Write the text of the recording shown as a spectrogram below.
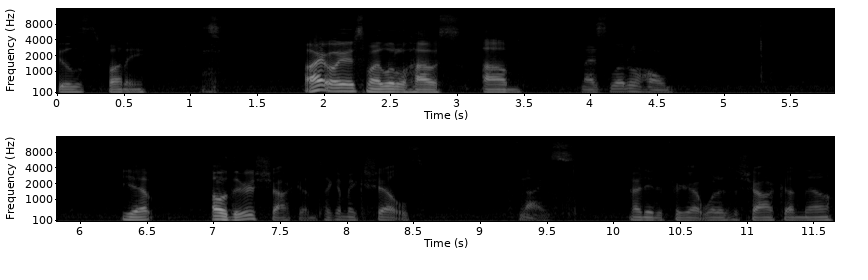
feels funny. All right, well, here's my little house. Um, Nice little home. yep. Oh, there is shotguns. I can make shells. Nice. I need to figure out what is a shotgun now.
